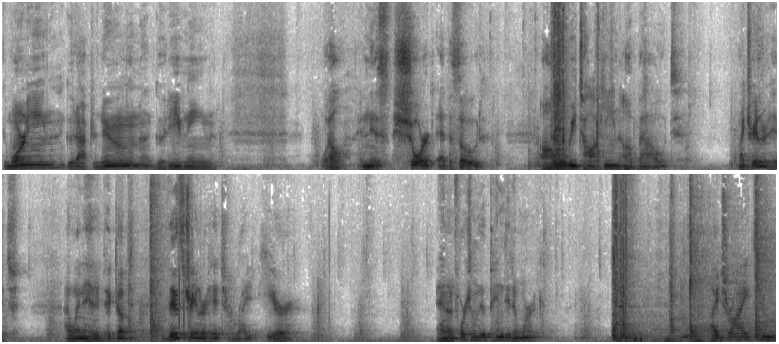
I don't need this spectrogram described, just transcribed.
Good morning, good afternoon, good evening. Well, in this short episode, uh, we'll be talking about my trailer hitch. I went ahead and picked up this trailer hitch right here. And unfortunately, the pin didn't work. I tried to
